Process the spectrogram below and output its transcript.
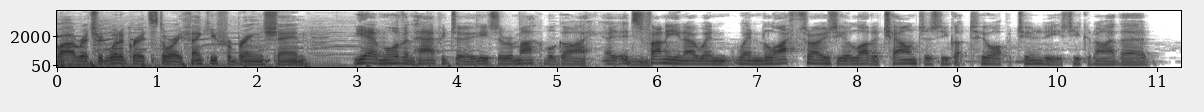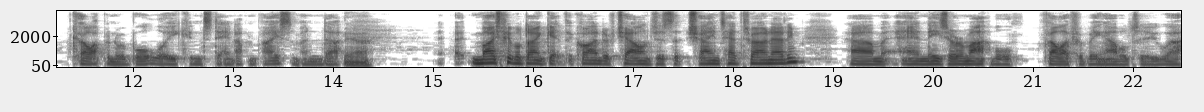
Wow, Richard, what a great story. Thank you for bringing Shane. Yeah, more than happy to. He's a remarkable guy. Uh, It's funny, you know, when, when life throws you a lot of challenges, you've got two opportunities. You can either curl up into a ball or you can stand up and face them. And uh, Yeah. most people don't get the kind of challenges that Shane's had thrown at him. Um, and he's a remarkable fellow for being able to uh,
